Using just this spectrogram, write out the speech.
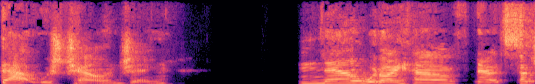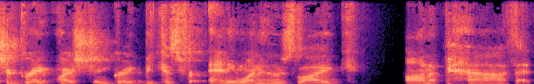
that was challenging. Now, what I have now, it's such a great question, Greg, because for anyone who's like, on a path at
